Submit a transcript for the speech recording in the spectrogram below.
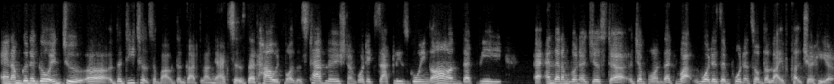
And I'm going to go into uh, the details about the gut lung axis, that how it was established and what exactly is going on that we, and then I'm going to just uh, jump on that what, what is the importance of the live culture here.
